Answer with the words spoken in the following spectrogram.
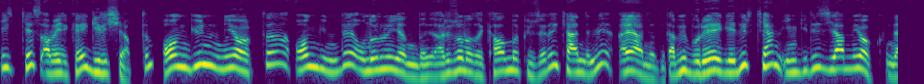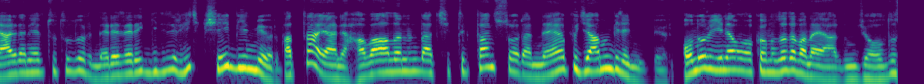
ilk kez Amerika'ya giriş yaptım. 10 gün New York'ta, 10 günde Onur'un yanında Arizona'da kalmak üzere kendimi ayarladım. Tabii buraya gelirken İngilizcem yok. Nereden ev tutulur, nerelere gidilir hiçbir şeyi bilmiyorum. Hatta yani havaalanından çıktıktan sonra ne yapacağımı bile bilmiyorum. Onur yine o konuda da bana yardımcı oldu.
